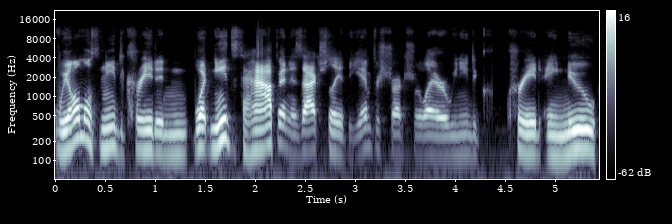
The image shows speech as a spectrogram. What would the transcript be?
we almost need to create a, what needs to happen is actually at the infrastructure layer, we need to create a new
